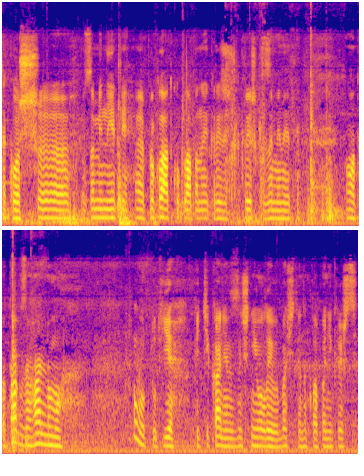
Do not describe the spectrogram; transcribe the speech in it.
також е, замінити, е, прокладку клапаної кришки замінити. От, а так в загальному ну, тут є підтікання незначні оливи, бачите, на клапаній кришці.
